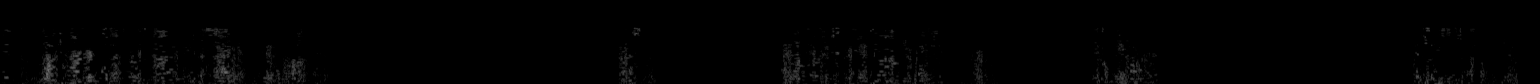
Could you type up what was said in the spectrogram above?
It's much harder than the first time you decided to do the wrong thing. Me. I know from experience and observation it'll be hard. But Jesus will doing.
